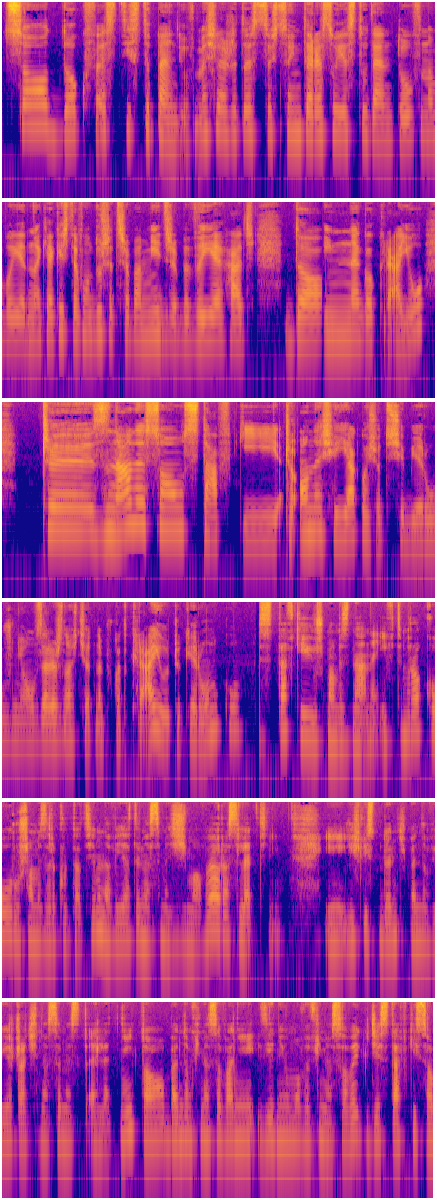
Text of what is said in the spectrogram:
co do kwestii stypendiów? Myślę, że to jest coś, co interesuje studentów, no bo jednak jakieś te fundusze trzeba mieć, żeby wyjechać do innego kraju. Czy znane są stawki, czy one się jakoś od siebie różnią w zależności od na przykład kraju czy kierunku? Stawki już mamy znane i w tym roku ruszamy z rekrutacją na wyjazdy na semestr zimowy oraz letni. I jeśli studenci będą wyjeżdżać na semestr letni, to będą finansowani z jednej umowy finansowej, gdzie stawki są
